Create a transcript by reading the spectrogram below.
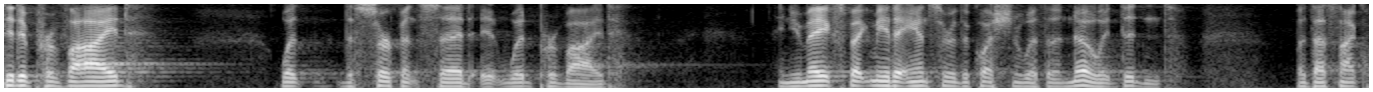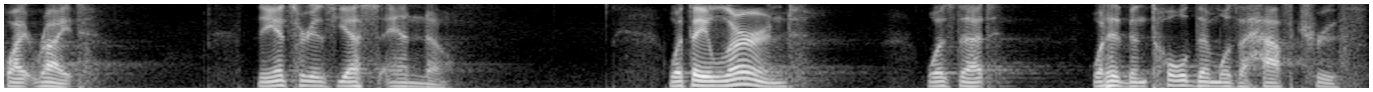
Did it provide what the serpent said it would provide? And you may expect me to answer the question with a no, it didn't. But that's not quite right. The answer is yes and no. What they learned was that what had been told them was a half truth.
